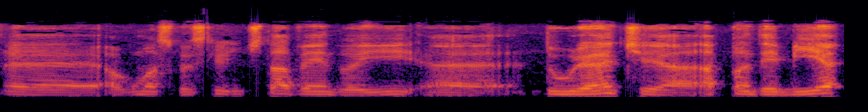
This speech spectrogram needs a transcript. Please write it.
é, algumas coisas que a gente está vendo aí é, durante a, a, pandemia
